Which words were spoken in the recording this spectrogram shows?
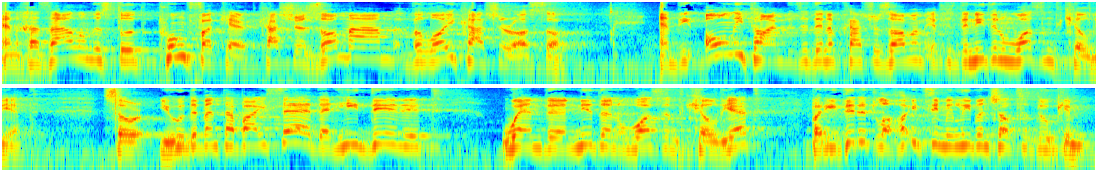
And Chazal understood punk fakert, kasher zomam veloy kasher also. The only time there's a din of kasher zomam if the nidin wasn't killed yet. So Yehuda ben Tabai said that he did it when the nidin wasn't killed yet, but he did it lahoitzi miliban shel tzedukim.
